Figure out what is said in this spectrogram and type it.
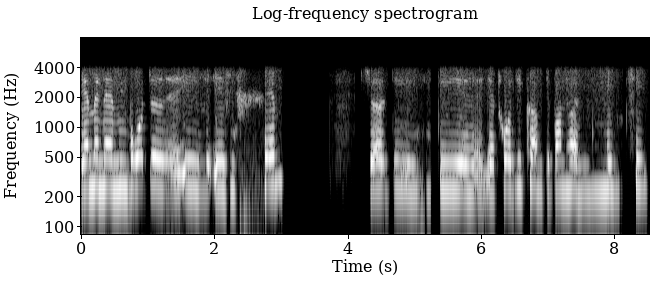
Jamen, uh, min bror døde i, i fem. Så de, de, uh, jeg tror, de kom til Bornholm i 10.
